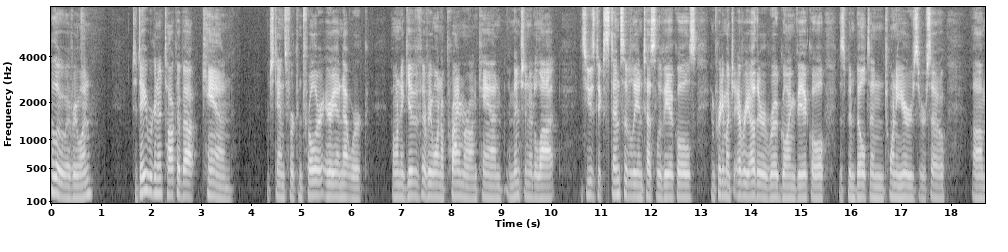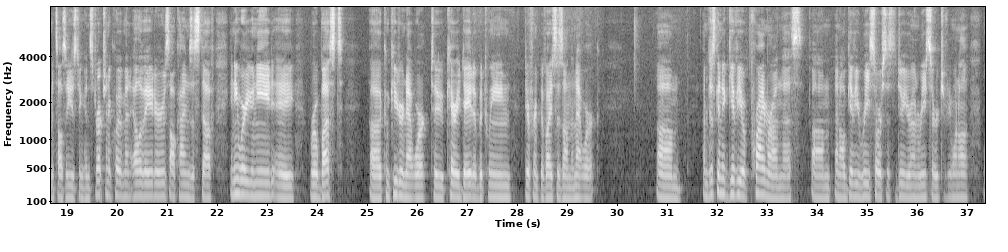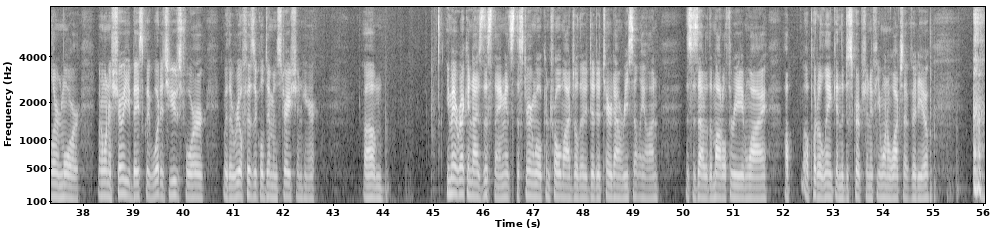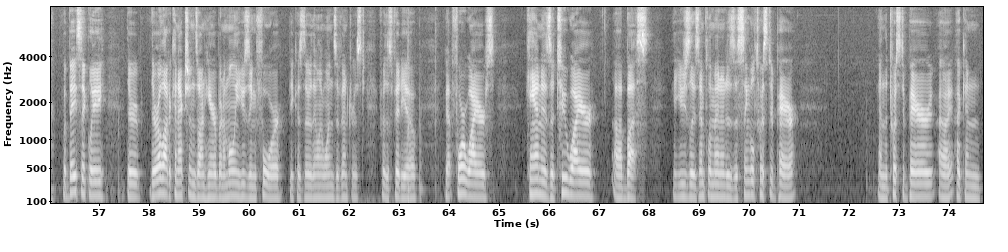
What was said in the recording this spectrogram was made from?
Hello everyone. Today we're going to talk about CAN, which stands for Controller Area Network. I want to give everyone a primer on CAN. I mention it a lot. It's used extensively in Tesla vehicles and pretty much every other road-going vehicle that's been built in 20 years or so. Um, it's also used in construction equipment, elevators, all kinds of stuff. Anywhere you need a robust uh, computer network to carry data between different devices on the network. Um, I'm just going to give you a primer on this, um, and I'll give you resources to do your own research if you want to learn more. But I want to show you basically what it's used for with a real physical demonstration here. Um, you may recognize this thing. It's the steering wheel control module that I did a teardown recently on. This is out of the Model 3 and Y. I'll, I'll put a link in the description if you want to watch that video. but basically, there, there are a lot of connections on here, but I'm only using four because they're the only ones of interest for this video. We've got four wires. CAN is a two-wire uh, bus. It usually is implemented as a single twisted pair. And the twisted pair, uh, I can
